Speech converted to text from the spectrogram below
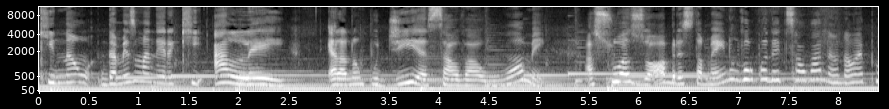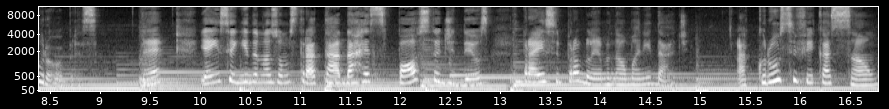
que não, da mesma maneira que a lei, ela não podia salvar um homem, as suas obras também não vão poder te salvar não, não é por obras. Né? E aí em seguida nós vamos tratar da resposta de Deus para esse problema na humanidade. A crucificação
